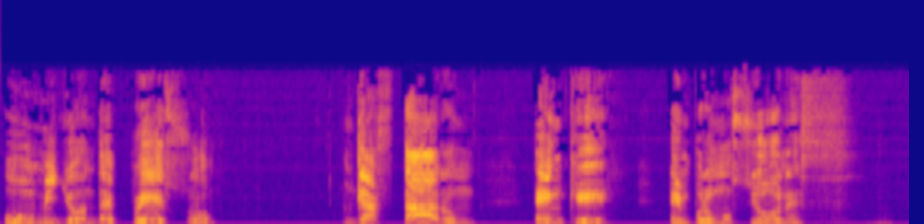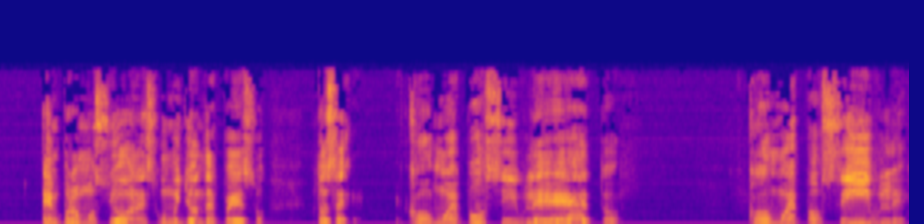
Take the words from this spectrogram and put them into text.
un millón de pesos gastaron en qué? En promociones. En promociones, un millón de pesos. Entonces, ¿cómo es posible esto? ¿Cómo es posible?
